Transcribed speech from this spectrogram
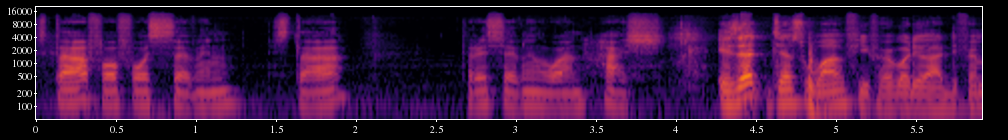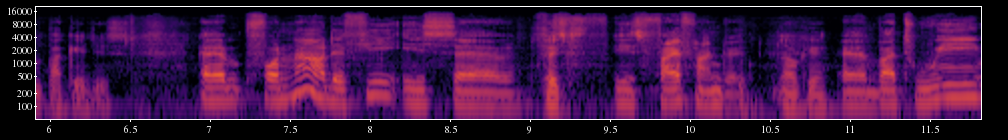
Star four four seven, star three seven one hash. Is that just one fee for everybody or different packages? Um, for now, the fee is uh, Fixed. Is, is five hundred. Okay. Uh, but we,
